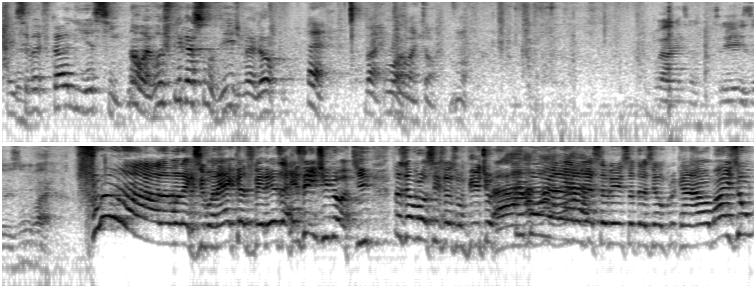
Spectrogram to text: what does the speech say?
Aí você vai ficar ali, assim. Não, eu vou explicar isso no vídeo melhor, pô. É, vai, Vamos vamos lá. lá então. Vamos lá. Vai, então. 3, 2, 1, vai. Fala, moleques e bonecas, beleza? Resident Evil aqui, trazendo pra vocês mais um vídeo. E bom, galera, dessa vez estou trazendo pro canal mais um...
